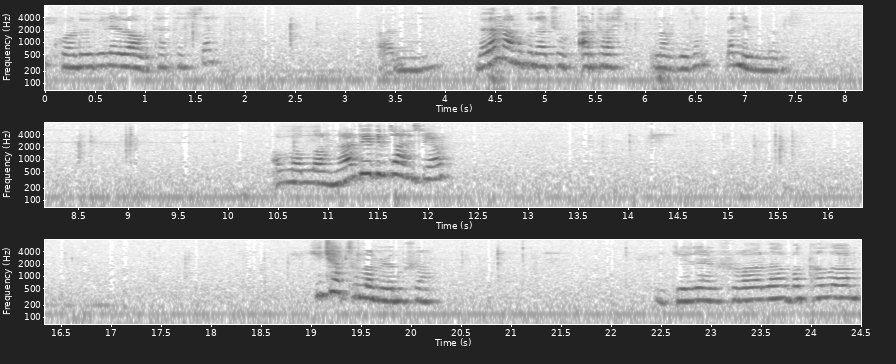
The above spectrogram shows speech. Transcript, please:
Yukarıdakileri de aldık arkadaşlar. Neden ben bu kadar çok arkadaşlar dedim? Ben de bilmiyorum. Allah Allah. Neredeydi bir tanesi ya? Hiç hatırlamıyorum şu an. Gezelim şuralara bakalım.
